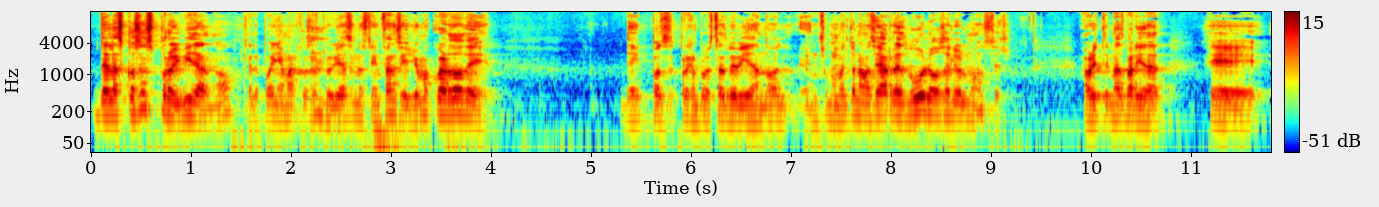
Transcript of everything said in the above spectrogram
De las cosas prohibidas, ¿no? Se le puede llamar cosas prohibidas en nuestra infancia. Yo me acuerdo de... De, pues, por ejemplo, estas bebidas, ¿no? En su momento nada más era Red Bull, luego salió el Monster. Ahorita hay más variedad. Eh,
